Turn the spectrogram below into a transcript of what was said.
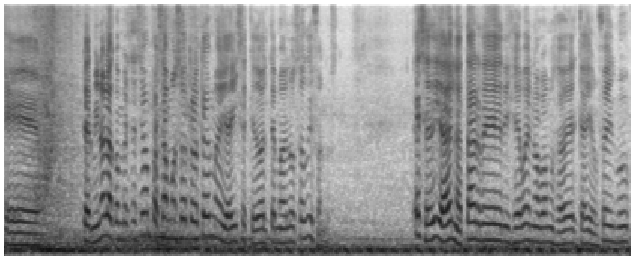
eh, terminó la conversación, pasamos a otro tema y ahí se quedó el tema de los audífonos. Ese día en la tarde dije, bueno, vamos a ver qué hay en Facebook.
